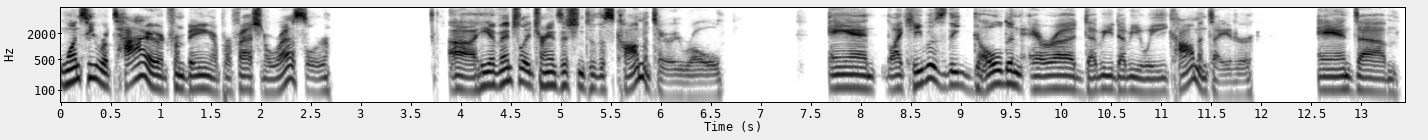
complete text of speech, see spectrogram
once he retired from being a professional wrestler, uh, he eventually transitioned to this commentary role. And like he was the golden era WWE commentator. And um,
